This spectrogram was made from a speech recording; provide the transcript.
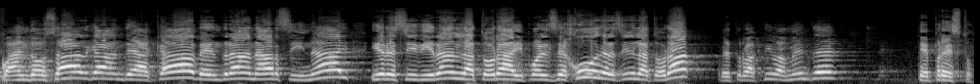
Cuando salgan de acá, vendrán a Arsinai y recibirán la Torah. Y por el Zehú de recibir la Torah, retroactivamente te presto.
